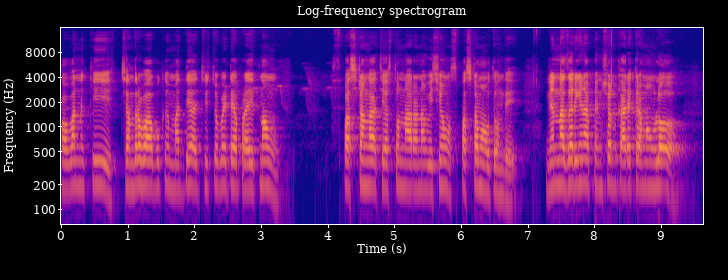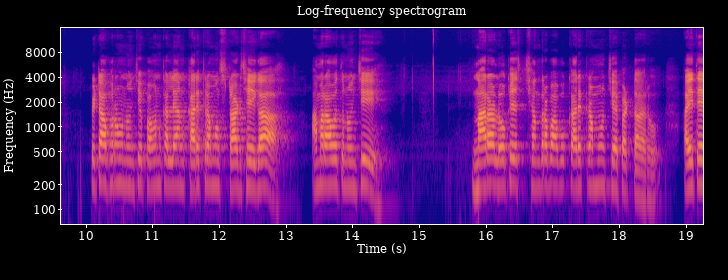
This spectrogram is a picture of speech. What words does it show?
పవన్కి చంద్రబాబుకి మధ్య చిచ్చుపెట్టే ప్రయత్నం స్పష్టంగా చేస్తున్నారన్న విషయం స్పష్టమవుతుంది. నిన్న జరిగిన పెన్షన్ కార్యక్రమంలో పిఠాపురం నుంచి పవన్ కళ్యాణ్ కార్యక్రమం స్టార్ట్ చేయగా అమరావతి నుంచి నారా లోకేష్ చంద్రబాబు కార్యక్రమం చేపట్టారు. అయితే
